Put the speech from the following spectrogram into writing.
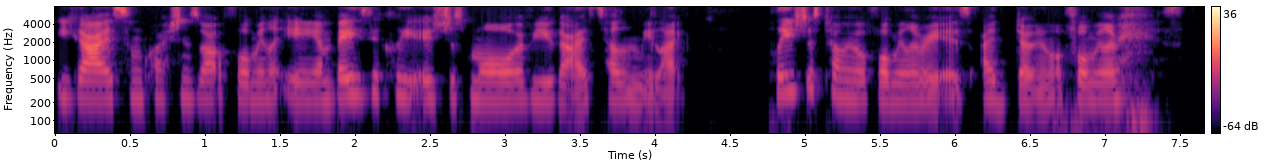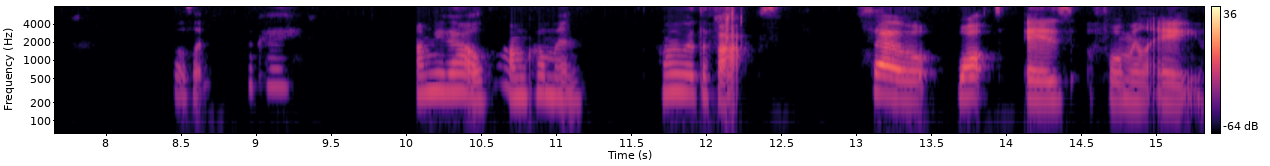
you guys some questions about Formula E, and basically it's just more of you guys telling me, like, please just tell me what Formula E is. I don't know what Formula E is. I was like, okay, I'm your girl. I'm coming. Coming with the facts. So, what is Formula E?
